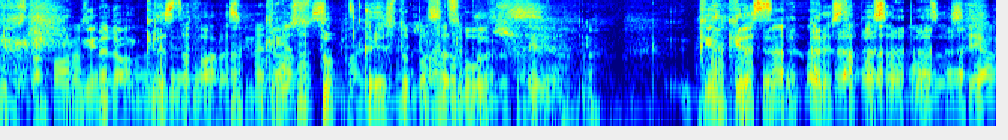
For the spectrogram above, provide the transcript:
Kristoforas Melionas. Kristoforas Melionas. Kristupas. Kristupas. Arbūzas. Kristupas Arbūzas. Jo.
